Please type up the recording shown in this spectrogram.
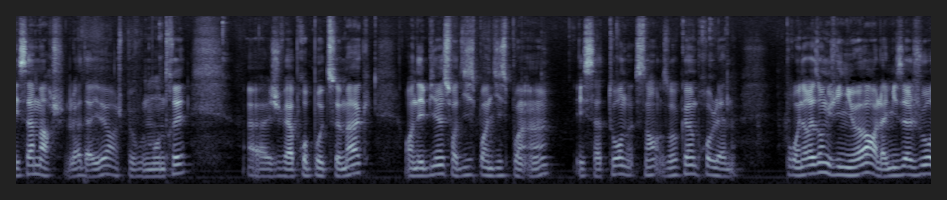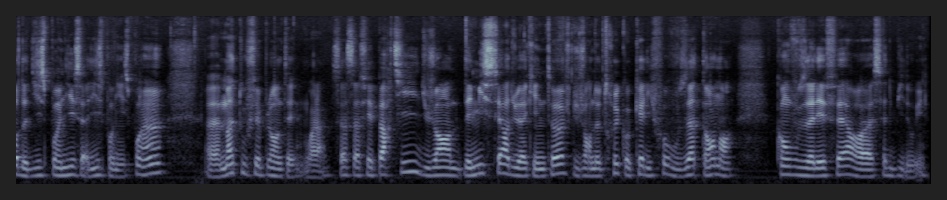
Et ça marche. Là d'ailleurs, je peux vous le montrer. je vais à propos de ce Mac, on est bien sur 10.10.1 et ça tourne sans aucun problème pour une raison que j'ignore, la mise à jour de 10.10 à 10.10.1 euh, m'a tout fait planter. Voilà, ça, fait partie du genre des mystères du Hackintosh, du genre de truc auquel il faut vous attendre quand vous allez faire euh, cette bidouille.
